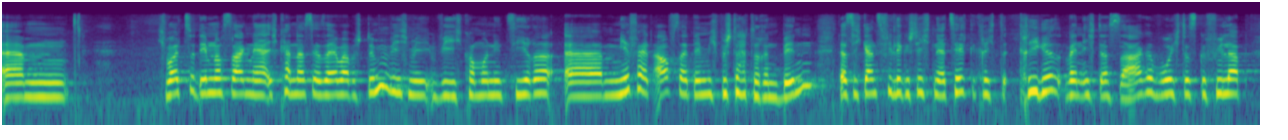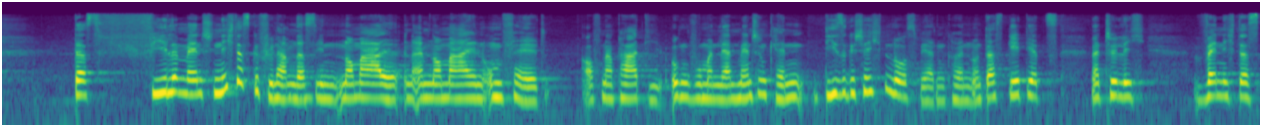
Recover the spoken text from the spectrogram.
Ähm, ich wollte zudem noch sagen, naja, ich kann das ja selber bestimmen, wie ich, wie ich kommuniziere. Äh, mir fällt auf, seitdem ich Bestatterin bin, dass ich ganz viele Geschichten erzählt gekriegt, kriege, wenn ich das sage, wo ich das Gefühl habe, dass viele Menschen nicht das Gefühl haben, dass sie normal, in einem normalen Umfeld, auf einer Party, irgendwo man lernt Menschen kennen, diese Geschichten loswerden können. Und das geht jetzt natürlich, wenn ich das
